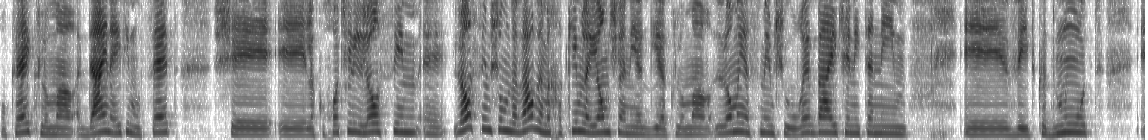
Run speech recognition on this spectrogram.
אוקיי? כלומר, עדיין הייתי מוצאת שלקוחות שלי לא עושים, אה, לא עושים שום דבר ומחכים ליום שאני אגיע. כלומר, לא מיישמים שיעורי בית שניתנים אה, והתקדמות. אה,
